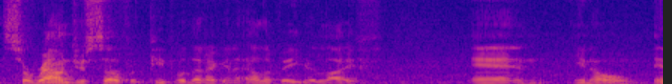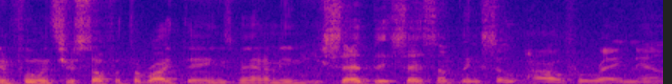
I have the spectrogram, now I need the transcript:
Surround yourself with people that are gonna elevate your life. And, you know, influence yourself with the right things, man. I mean he said they said something so powerful right now.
